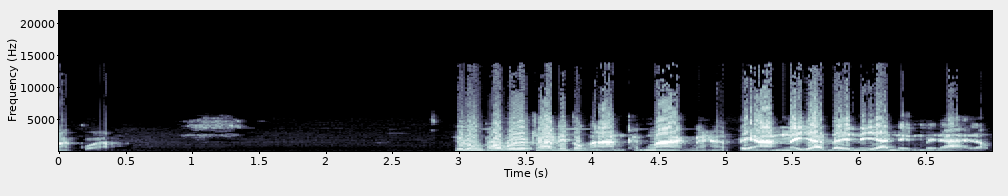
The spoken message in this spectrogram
มากกว่าคือหลวงพ่อพุทธทาสเนี่ยต้องอ่านท่านมากนะฮะไปอ่านในยะใดในยะหนึ่งไม่ได้หรอก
